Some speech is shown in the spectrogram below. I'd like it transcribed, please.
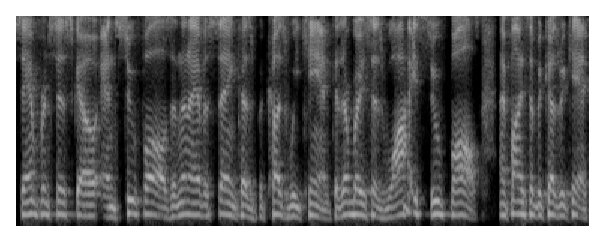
San Francisco, and Sioux Falls. And then I have a saying because because we can, because everybody says, why Sioux Falls? I finally said because we can.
